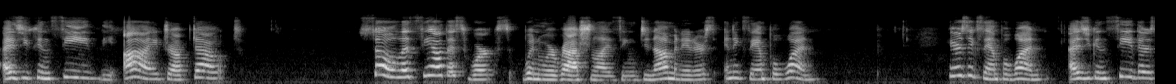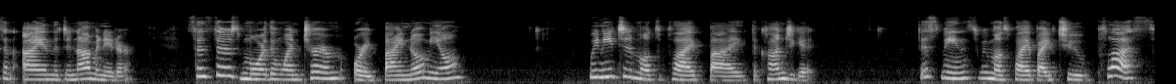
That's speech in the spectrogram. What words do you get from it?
As you can see, the i dropped out. So let's see how this works when we're rationalizing denominators in example 1. Here's example 1. As you can see, there's an i in the denominator. Since there's more than one term, or a binomial, we need to multiply by the conjugate. This means we multiply by 2 plus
